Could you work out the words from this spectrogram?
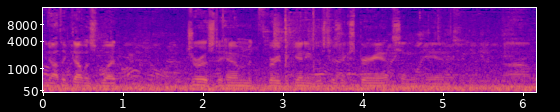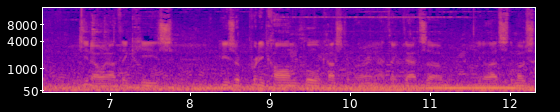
you know, I think that was what drew us to him at the very beginning, just his experience and, and you know, and I think he's he's a pretty calm, cool customer, and I think that's a you know that's the most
